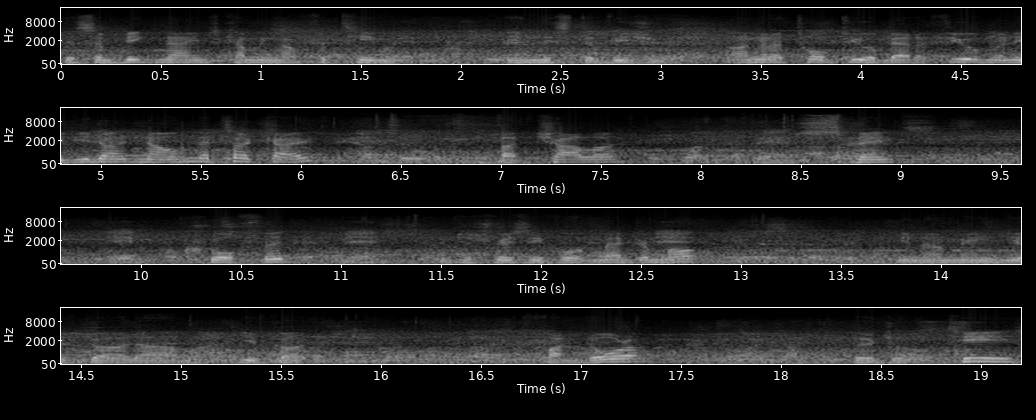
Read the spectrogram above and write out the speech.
There's some big names coming up for Tim in this division. I'm going to talk to you about a few of them, and if you don't know them, that's okay. But Charlo, Spence, Yeah. Crawford, Yeah. who just recently fought Madrimov. You know what I mean? You've got um, you've got Fundora, Vergil Ortiz.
